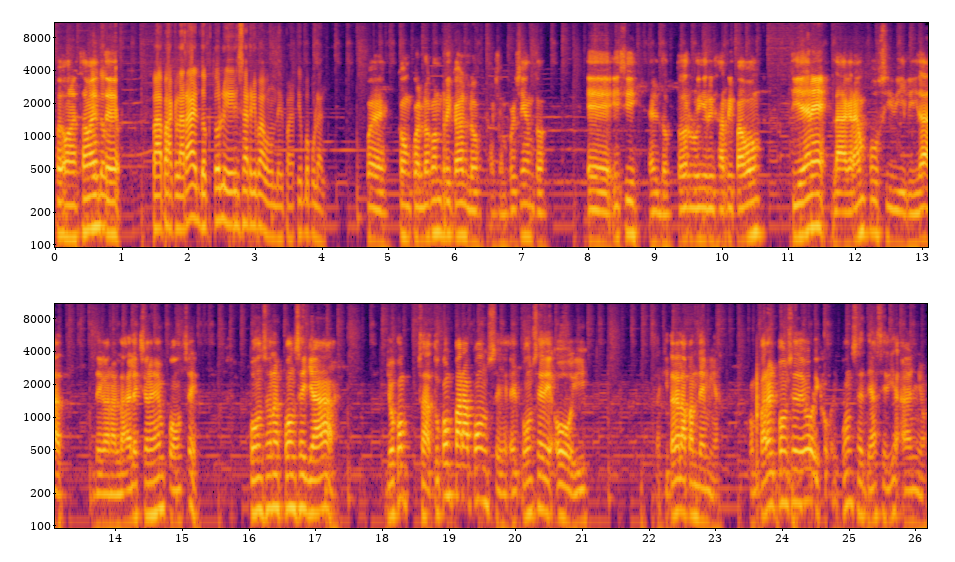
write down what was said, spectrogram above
Pues honestamente. Para aclarar, el doctor Luis Arribabón del Partido Popular. Pues concuerdo con Ricardo al 100%. Eh, y sí, el doctor Luis Pavón tiene la gran posibilidad de ganar las elecciones en Ponce. Ponce no es Ponce ya. Yo, o sea, tú compara Ponce, el Ponce de hoy, quítale la pandemia, Compara el Ponce de hoy con el Ponce de hace 10 años.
